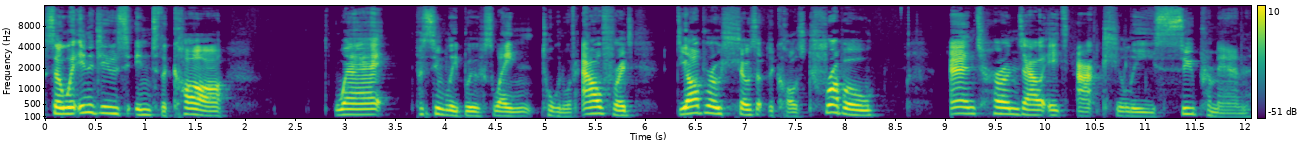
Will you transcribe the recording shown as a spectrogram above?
So we're introduced into the car where presumably Bruce Wayne talking with Alfred, Diablo shows up to cause trouble, and turns out it's actually Superman.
